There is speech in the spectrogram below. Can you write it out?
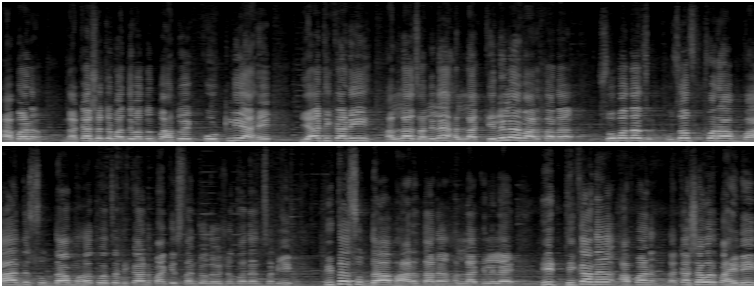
आपण नकाशाच्या माध्यमातून पाहतोय कोटली आहे. या ठिकाणी हल्ला झालेला आहे हल्ला केलेला आहे भारतानं. सोबतच मुझफ्फराबाद सुद्धा महत्वाचं ठिकाण पाकिस्तानच्या दहशतवाद्यांसाठी. तिथं सुद्धा भारतानं हल्ला केलेला आहे. ही ठिकाणं आपण नकाशावर पाहिली.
